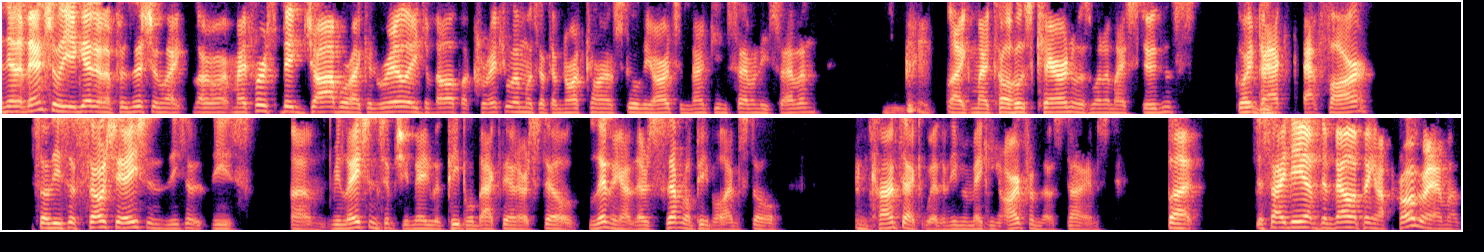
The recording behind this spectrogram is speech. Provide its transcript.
and then eventually you get in a position like uh, my first big job where I could really develop a curriculum was at the North Carolina School of the Arts in 1977. Mm-hmm. like my co-host Karen was one of my students, going mm-hmm. back that far. So these associations, these are these um, relationships you made with people back then are still living on. There's several people I'm still in contact with, and even making art from those times. But this idea of developing a program of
